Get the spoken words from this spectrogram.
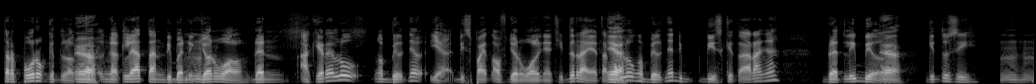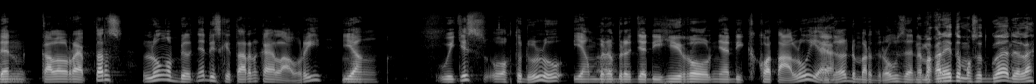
terpuruk gitu loh. Iya. Ke- nggak kelihatan dibanding John Wall dan akhirnya lu nge-buildnya ya despite of John Wallnya cedera ya, tapi Iya. lu nge-buildnya di, di sekitarannya Bradley Bill. Iya. Gitu sih. Dan kalau Raptors lu nge-buildnya di sekitaran kayak Lowry yang which is waktu dulu yang benar-benar jadi hero-nya di kota lu ya Iya. adalah DeMar DeRozan. Nah gitu. makanya itu maksud gue adalah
